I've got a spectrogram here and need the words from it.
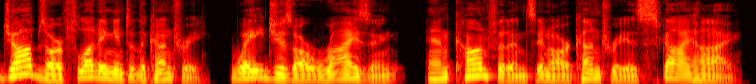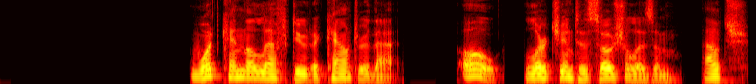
Jobs are flooding into the country, wages are rising, and confidence in our country is sky high. What can the left do to counter that? Oh, lurch into socialism, ouch.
